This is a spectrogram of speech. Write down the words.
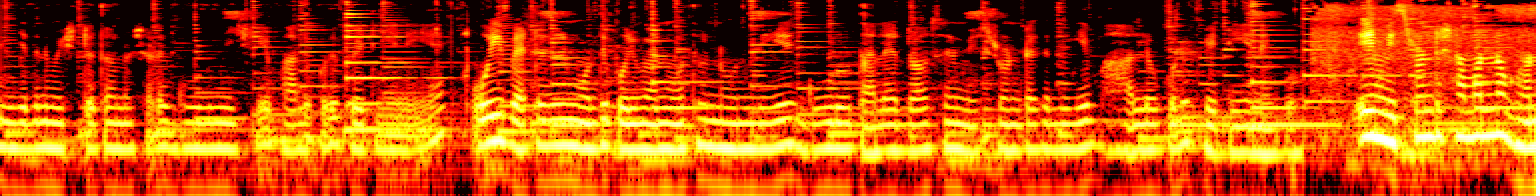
নিজেদের মিষ্টতা অনুসারে গুড় মিশিয়ে ভালো করে ফেটিয়ে নিয়ে ওই ব্যাটারের মধ্যে পরিমাণ মতো নুন দিয়ে, গুড় ও তালের রসের মিশ্রণটাকে দিয়ে ভালো করে ফেটিয়ে নেব। এই মিশ্রণটা সামান্য ঘন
